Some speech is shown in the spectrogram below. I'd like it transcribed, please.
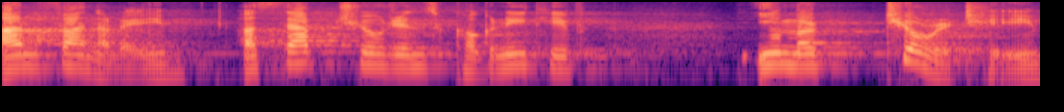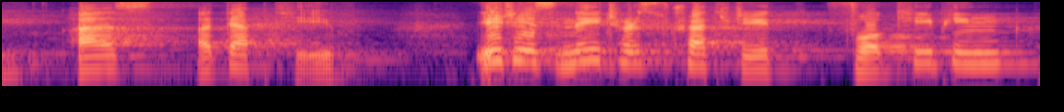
and finally, accept children's cognitive immaturity as adaptive. It is nature's strategy for keeping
